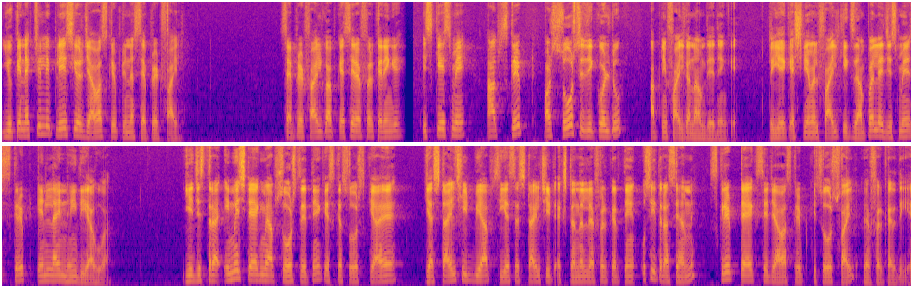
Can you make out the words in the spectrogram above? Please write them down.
you can actually place your JavaScript in a separate file separate file کو آپ کیسے ریفر کریں گے؟ اس کیس میں آپ اسکرپٹ اور سورس از اکول ٹو اپنی فائل کا نام دے دیں گے۔ تو یہ ایک H T M L file کی ایگزامپل ہے جس میں اسکرپٹ ان لائن نہیں دیا ہوا۔ یہ جس طرح امیج ٹیگ میں آپ سورس دیتے ہیں کہ اس کا سورس کیا ہے، یا اسٹائل شیٹ بھی آپ C S S style sheet external refer کرتے ہیں، اسی طرح سے ہم نے اسکرپٹ ٹیگ سے جاوا اسکرپٹ کی سورس فائل ریفر کر دی ہے۔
